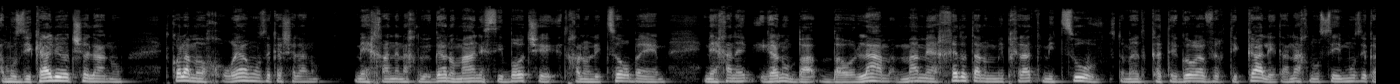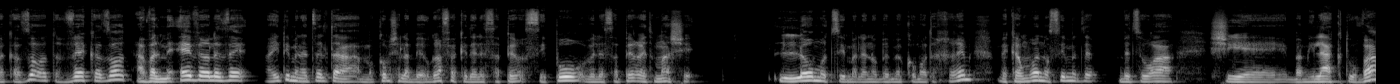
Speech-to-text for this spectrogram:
המוזיקליות שלנו, את כל המאחורי המוזיקה שלנו. מהיכן אנחנו הגענו, מה הנסיבות שהתחלנו ליצור בהן, מהיכן הגענו בעולם, מה מאחד אותנו מבחינת מיצוב, זאת אומרת קטגוריה ורטיקלית, אנחנו עושים מוזיקה כזאת וכזאת, אבל מעבר לזה, הייתי מנצל את המקום של הביוגרפיה כדי לספר סיפור ולספר את מה שלא מוצאים עלינו במקומות אחרים, וכמובן עושים את זה בצורה שהיא במילה הכתובה,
